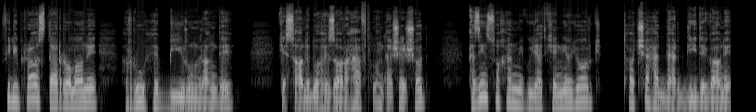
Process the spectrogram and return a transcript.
فیلیپ راس در رمان روح بیرون رانده که سال 2007 منتشر شد، از این سخن می‌گوید که نیویورک تا چه حد در دیدگان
